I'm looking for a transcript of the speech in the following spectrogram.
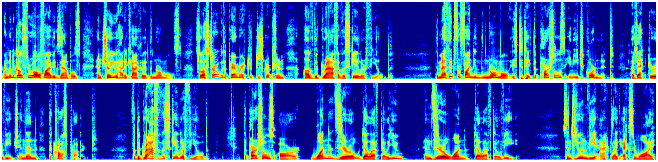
I'm going to go through all five examples and show you how to calculate the normals. So I'll start with a parametric description of the graph of a scalar field. The method for finding the normal is to take the partials in each coordinate, a vector of each, and then the cross product. For the graph of a scalar field, the partials are 1, 0 del f del u and 0, 1 del f del v, since u and v act like x and y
